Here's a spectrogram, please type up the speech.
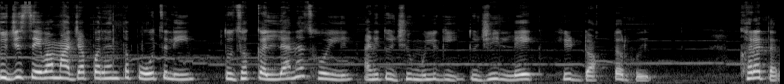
तुझी सेवा माझ्यापर्यंत पोहोचली. तुझं कल्याणच होईल आणि तुझी मुलगी तुझी लेख ही डॉक्टर होईल. खरं तर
